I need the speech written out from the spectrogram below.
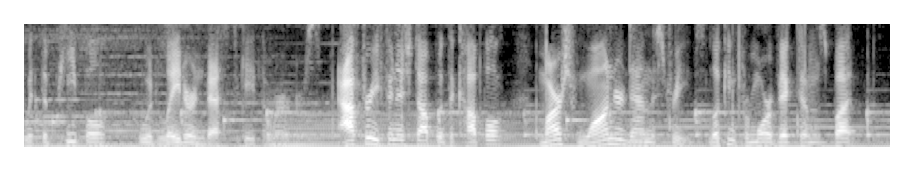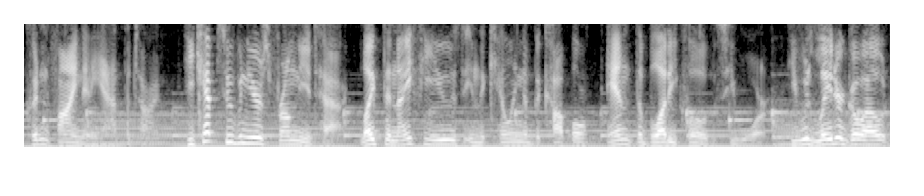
with the people who would later investigate the murders. After he finished up with the couple, Marsh wandered down the streets looking for more victims, but couldn't find any at the time. He kept souvenirs from the attack, like the knife he used in the killing of the couple and the bloody clothes he wore. He would later go out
